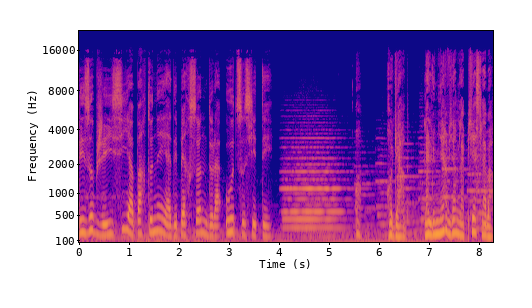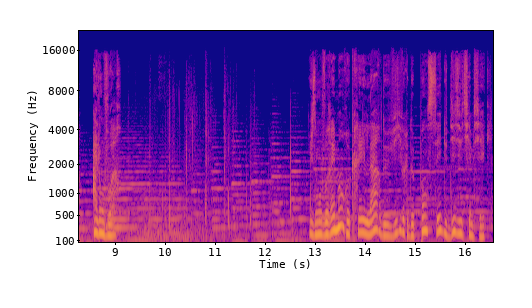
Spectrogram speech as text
Les objets ici appartenaient à des personnes de la haute société. Regarde, la lumière vient de la pièce là-bas. Allons voir. Ils ont vraiment recréé l'art de vivre et de penser du XVIIIe siècle.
